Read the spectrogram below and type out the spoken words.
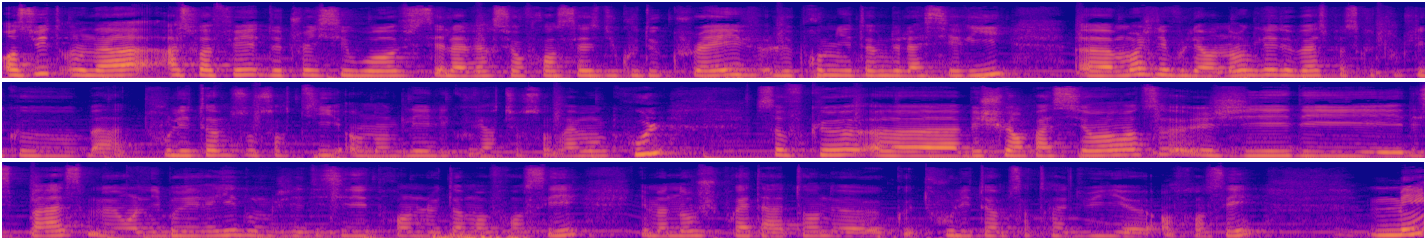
Ensuite, on a Assoiffé de Tracy Wolf, c'est la version française du coup de Crave, le premier tome de la série. Euh, moi, je les voulais en anglais de base parce que les bah, tous les tomes sont sortis en anglais, les couvertures sont vraiment cool. Sauf que euh, bah, je suis impatiente, j'ai des, des, spasmes en librairie, donc j'ai décidé de prendre le tome en français. Et maintenant, je suis prête à attendre que tous les tomes soient traduits en français. Mais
